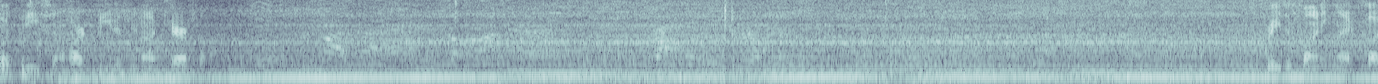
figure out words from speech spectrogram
foot piece in a heartbeat if you're not careful. redefining that cut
